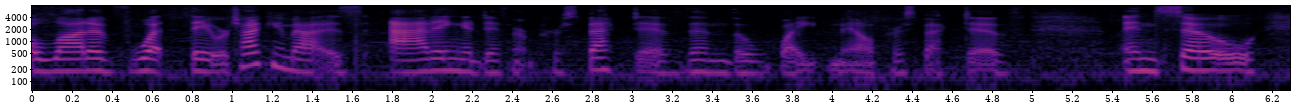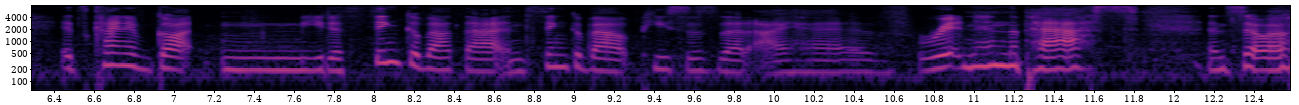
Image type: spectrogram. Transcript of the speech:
a lot of what they were talking about is adding a different perspective than the white male perspective and so it's kind of gotten me to think about that and think about pieces that I have written in the past. And so,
